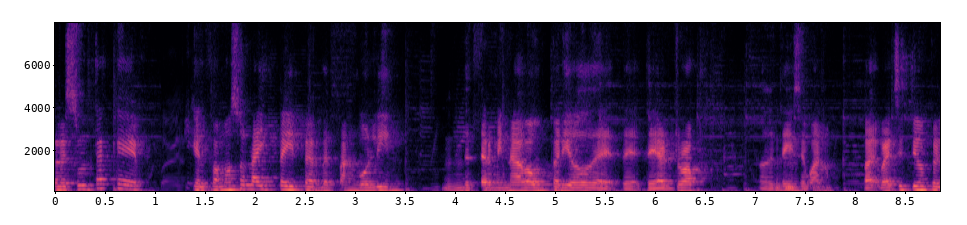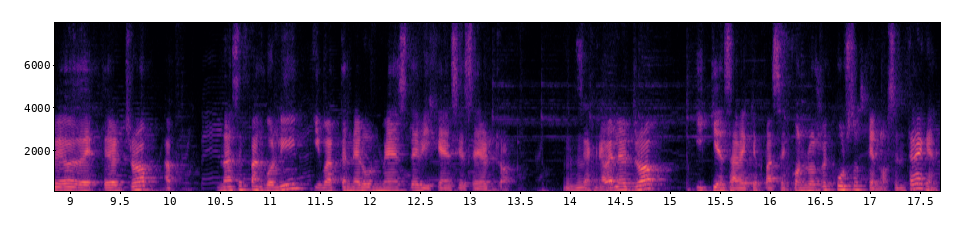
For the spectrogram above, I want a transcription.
Resulta que, que el famoso light paper de Pangolín determinaba un periodo de, airdrop, donde te dice, bueno, va, a existir un periodo de, airdrop, nace Pangolín y va a tener un mes de vigencia ese airdrop. Se acaba el airdrop y quién sabe qué pase con los recursos que no se entreguen.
